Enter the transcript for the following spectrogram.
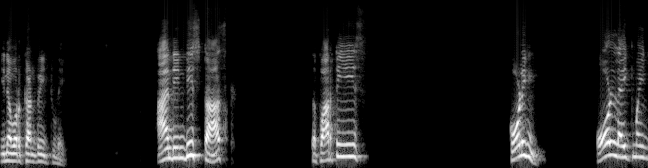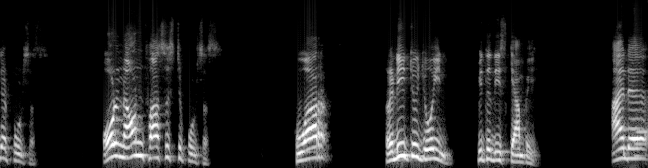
in our country today. And in this task, the party is calling all like-minded forces, all non-fascist forces who are ready to join with this campaign. And uh,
